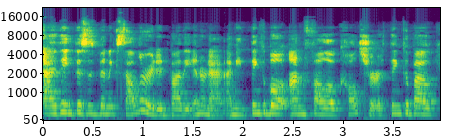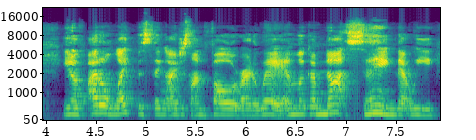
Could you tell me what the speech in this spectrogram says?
I think this has been accelerated by the internet. I mean, think about unfollow culture. Think about, you know, if I don't like this thing, I just unfollow it right away. And look, I'm not saying that we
